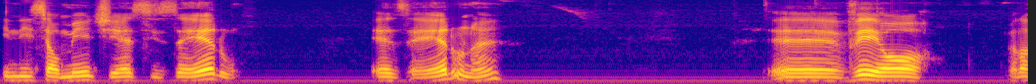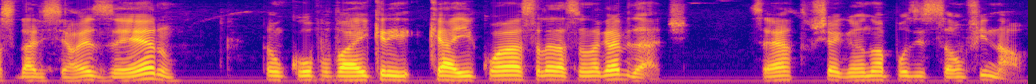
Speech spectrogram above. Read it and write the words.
inicialmente, S0 é zero, né? É, VO, velocidade inicial, é zero. Então, o corpo vai cair com a aceleração da gravidade, certo? Chegando à posição final.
